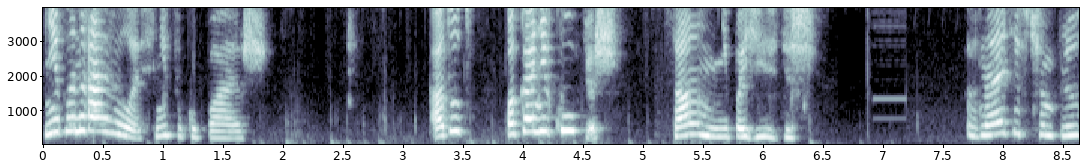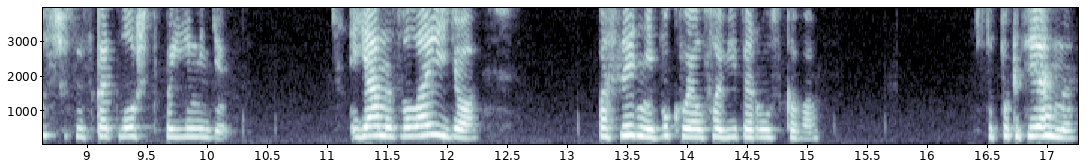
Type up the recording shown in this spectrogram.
Не понравилось, не покупаешь. А тут пока не купишь, сам не поездишь. Знаете, в чем плюс сейчас искать лошадь по имени? Я назвала ее последней буквой алфавита русского. Стоп, а где она?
